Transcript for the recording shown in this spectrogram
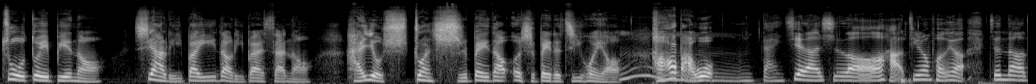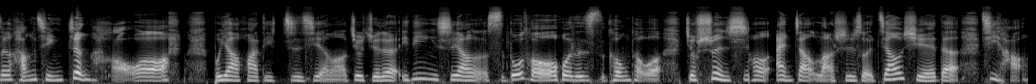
做对边哦，下礼拜一到礼拜三哦，还有十赚十倍到二十倍的机会哦，好好把握。感谢老师喽。好，听众朋友，真的这个行情正好哦，不要画地自限哦，就觉得一定是要死多头或者是死空头哦，就顺势后按照老师所教学的记好，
